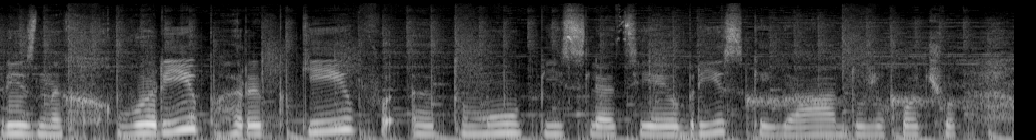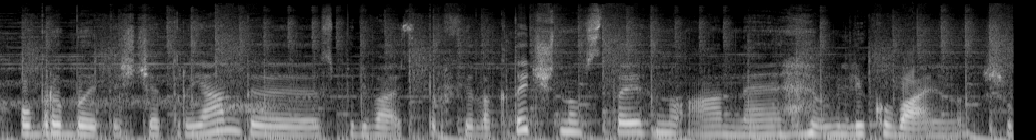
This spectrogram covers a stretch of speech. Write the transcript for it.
різних хворіб, грибків. е, Тому після цієї обрізки я дуже хочу обробити ще троянди. Сподіваюсь, профілактично встигну, а не лікувально, що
